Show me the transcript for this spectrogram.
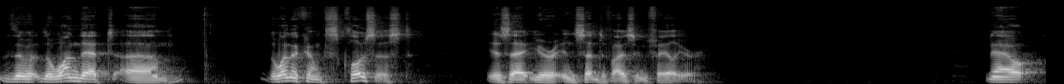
the the one that um, the one that comes closest is that you're incentivizing failure. Now,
